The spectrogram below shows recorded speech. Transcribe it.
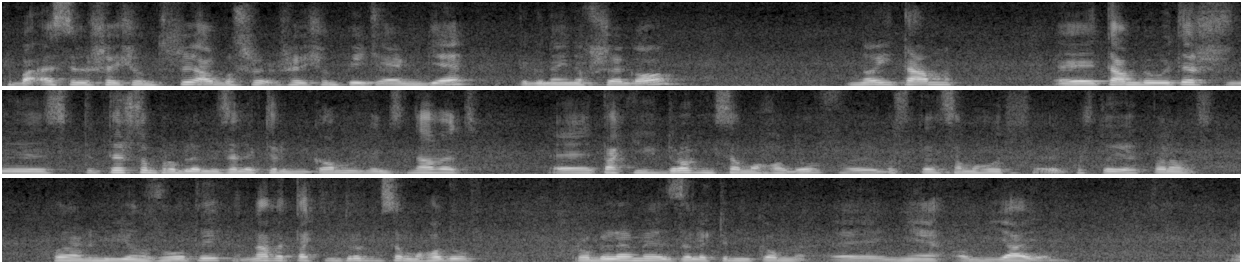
chyba SL63 albo 65 AMG, tego najnowszego. No i tam, e, tam były też, e, też są problemy z elektroniką, więc nawet e, takich drogich samochodów, bo ten samochód kosztuje ponad, ponad milion złotych, nawet takich drogich samochodów problemy z elektroniką nie omijają. E,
